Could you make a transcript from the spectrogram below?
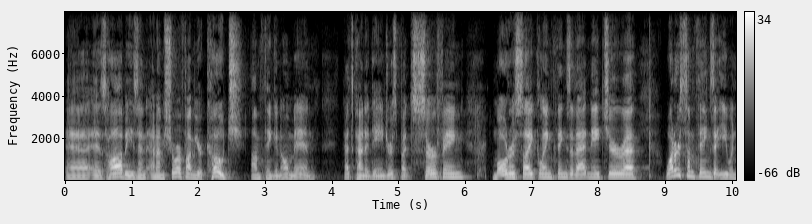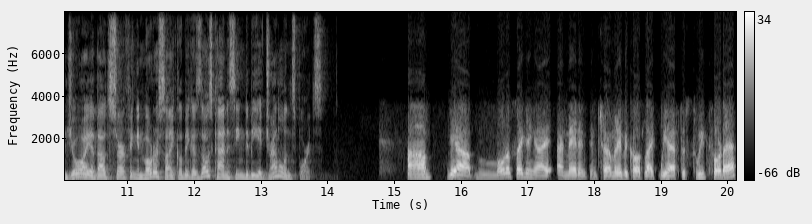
uh, as hobbies, and, and I'm sure if I'm your coach, I'm thinking, oh man, that's kind of dangerous. But surfing, motorcycling, things of that nature. Uh, what are some things that you enjoy about surfing and motorcycle? Because those kind of seem to be adrenaline sports. Um, yeah, motorcycling I, I made in, in Germany because like we have the streets for that.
